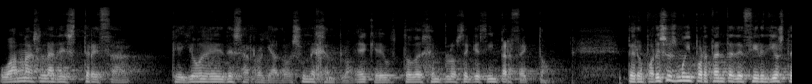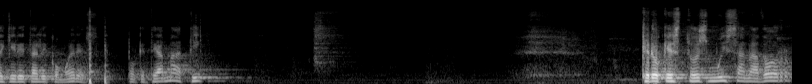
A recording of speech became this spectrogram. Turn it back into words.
O amas la destreza que yo he desarrollado. Es un ejemplo, ¿eh? que todo ejemplo sé que es imperfecto. Pero por eso es muy importante decir Dios te quiere tal y como eres, porque te ama a ti. creo que esto es muy sanador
